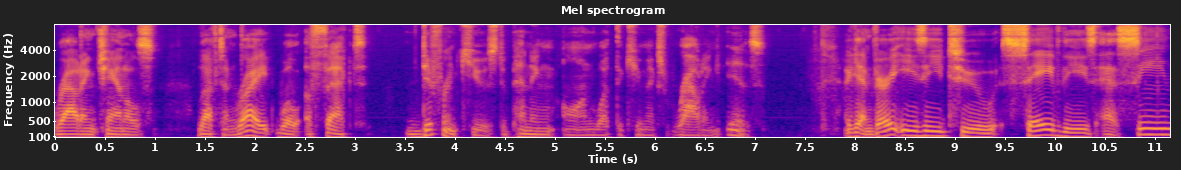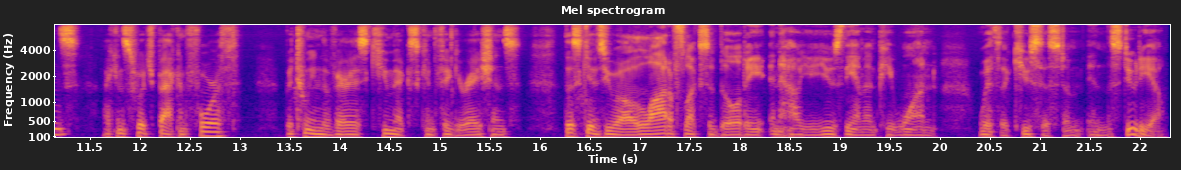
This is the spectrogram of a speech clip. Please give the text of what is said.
routing channels left and right will affect different cues depending on what the QMix routing is. Again, very easy to save these as scenes. I can switch back and forth between the various QMix configurations. This gives you a lot of flexibility in how you use the MMP1 with a cue system in the studio.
